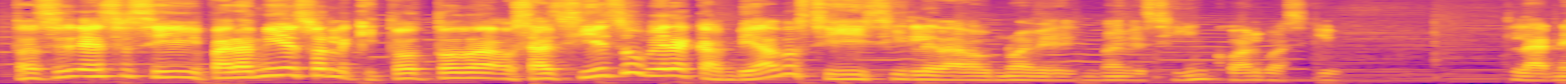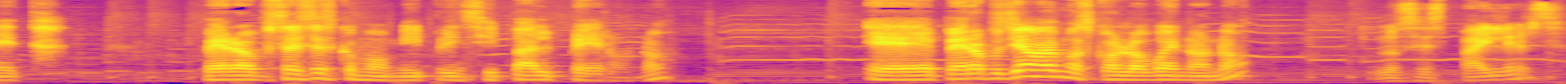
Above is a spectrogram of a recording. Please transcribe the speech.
Entonces, eso sí, para mí eso le quitó toda. O sea, si eso hubiera cambiado, sí, sí le daba un 9, 9.5, algo así. La neta. Pero pues ese es como mi principal pero, ¿no? Eh, pero pues ya vamos con lo bueno, ¿no? Los spoilers.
